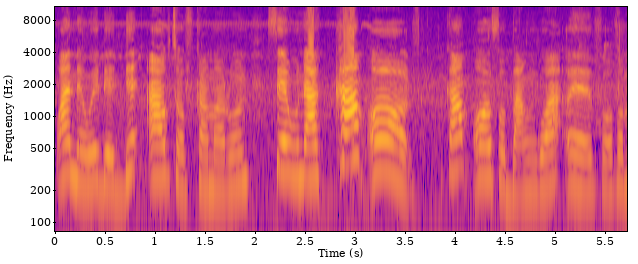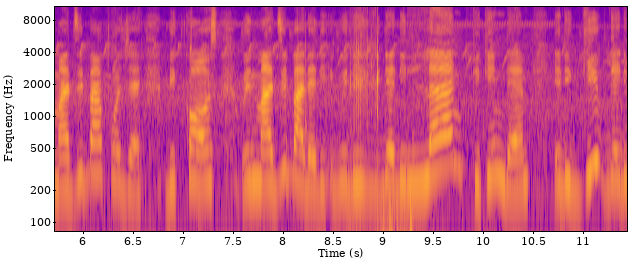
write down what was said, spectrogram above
one dem wey dey dey out of Cameroon, say una come all come all for Bangwa uh, for for Madiba project because with Madiba they dey we dey they dey learn pikin dem, they dey give they dey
